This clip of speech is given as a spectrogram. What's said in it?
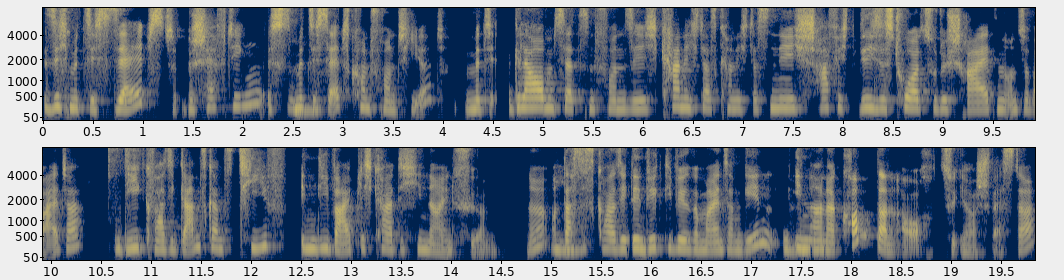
sich mit sich selbst beschäftigen, ist mhm. mit sich selbst konfrontiert, mit Glaubenssätzen von sich, kann ich das, kann ich das nicht, schaffe ich dieses Tor zu durchschreiten und so weiter, die quasi ganz, ganz tief in die Weiblichkeit dich hineinführen. Ne? Und mhm. das ist quasi den Weg, den wir gemeinsam gehen. Mhm. Inanna kommt dann auch zu ihrer Schwester.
